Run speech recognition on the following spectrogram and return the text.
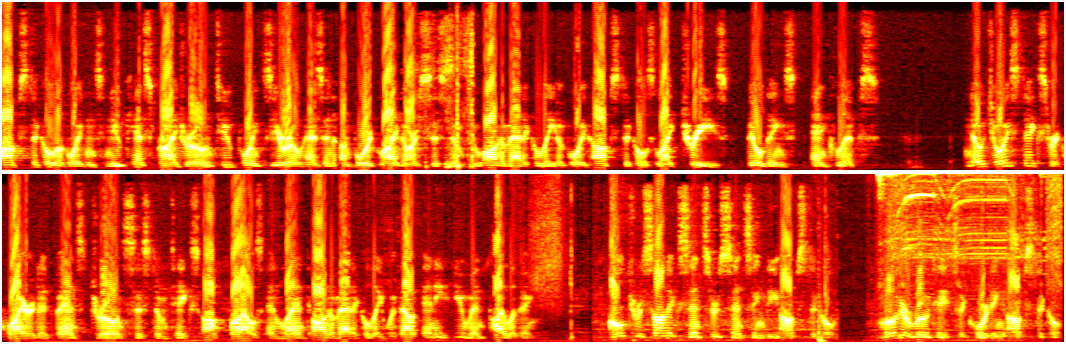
Obstacle avoidance New Kespry Drone 2.0 has an onboard LiDAR system to automatically avoid obstacles like trees, buildings, and cliffs. No joysticks required advanced drone system takes off files and land automatically without any human piloting. Ultrasonic sensor sensing the obstacle. Motor rotates according obstacle.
